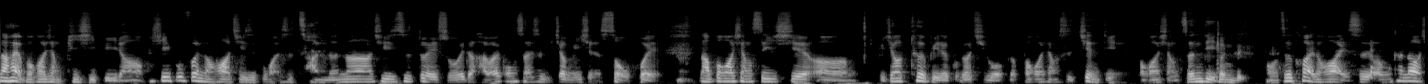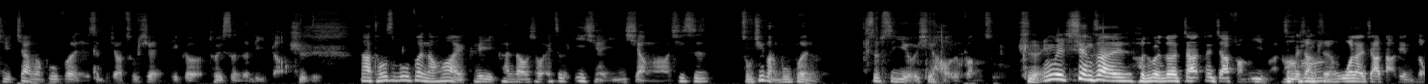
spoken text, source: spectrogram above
那还有包括像 PCB 的哦，PCB 部分的话，其实不管是产能啊，其实是对所谓的海外公司还是比较明显的受惠。那包括像是一些呃比较特别的股票期货，包括像是见顶，包括像真顶，真顶哦这块的话，也是我们看到其实价格部分也是比较出现一个推升的力道。是的。那同时部分的话，也可以看到说，哎，这个疫情影响啊，其实主机板部分是不是也有一些好的帮助？是因为现在很多人都在家在家防疫嘛，基本上只能窝在家打电动。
